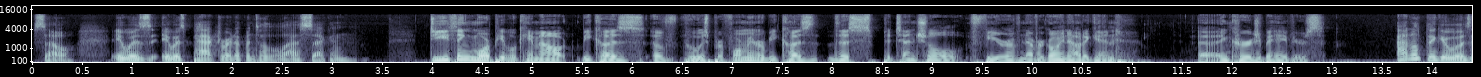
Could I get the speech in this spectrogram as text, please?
So it was it was packed right up until the last second. Do you think more people came out because of who was performing, or because this potential fear of never going out again uh, encouraged behaviors? I don't think it was.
